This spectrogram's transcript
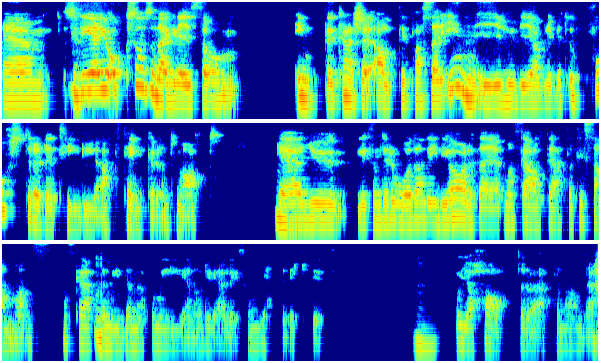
Um, så det är ju också en sån där grej som inte kanske alltid passar in i hur vi har blivit uppfostrade till att tänka runt mat. Det Mm. är ju liksom det rådande idealet är att man ska alltid äta tillsammans. Man ska äta Mm. middag med familjen och det är liksom jätteviktigt. Mm. Och jag hatar att äta med andra.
